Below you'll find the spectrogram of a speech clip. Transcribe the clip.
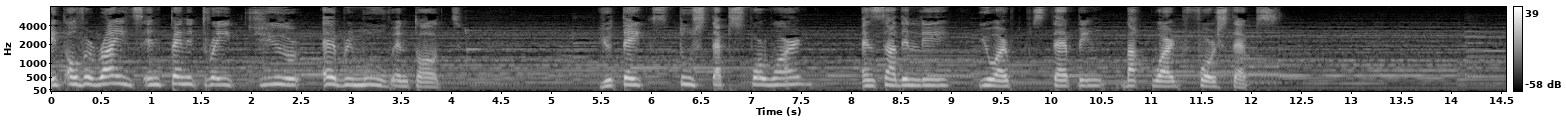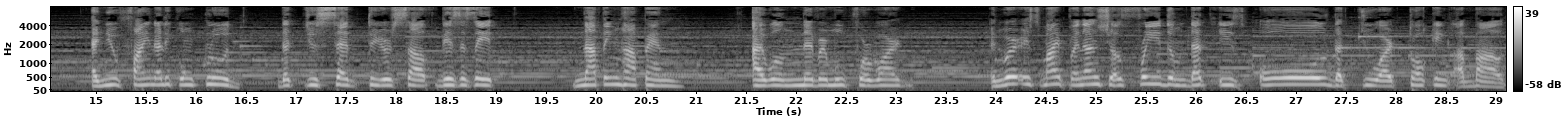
It overrides and penetrates your every move and thought. You take two steps forward and suddenly you are stepping backward four steps. And you finally conclude that you said to yourself, This is it. Nothing happened. I will never move forward. And where is my financial freedom? That is all that you are talking about.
